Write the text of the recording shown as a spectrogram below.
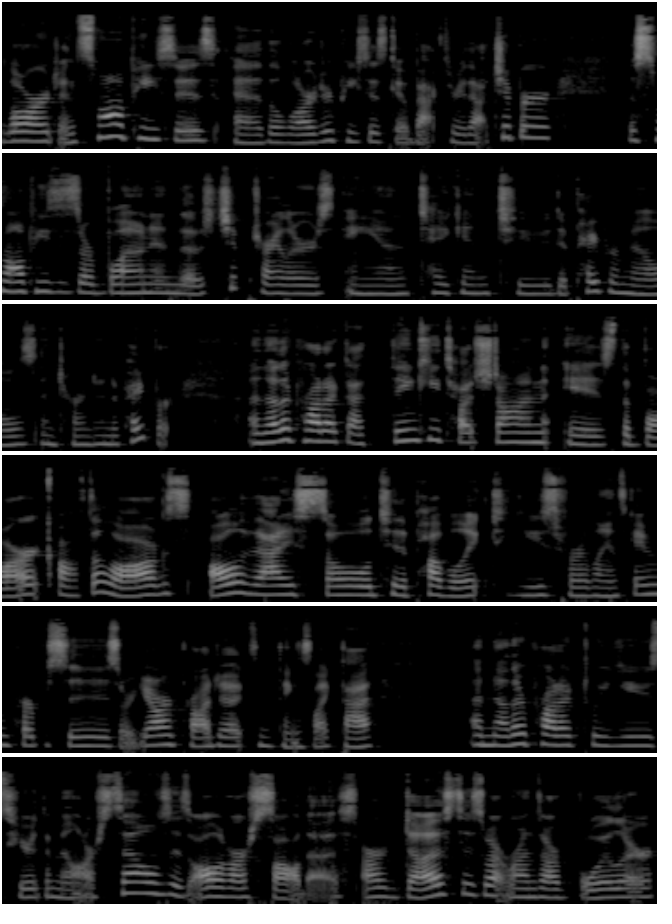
large and small pieces. Uh, the larger pieces go back through that chipper. The small pieces are blown in those chip trailers and taken to the paper mills and turned into paper. Another product I think he touched on is the bark off the logs. All of that is sold to the public to use for landscaping purposes or yard projects and things like that. Another product we use here at the mill ourselves is all of our sawdust. Our dust is what runs our boiler,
